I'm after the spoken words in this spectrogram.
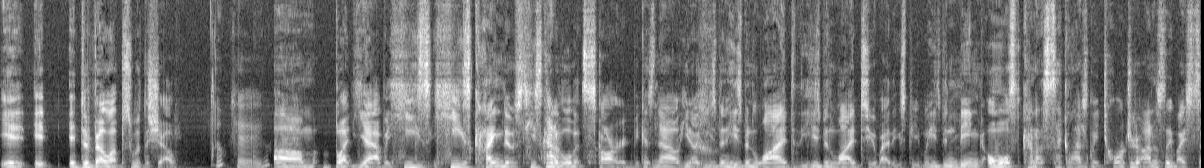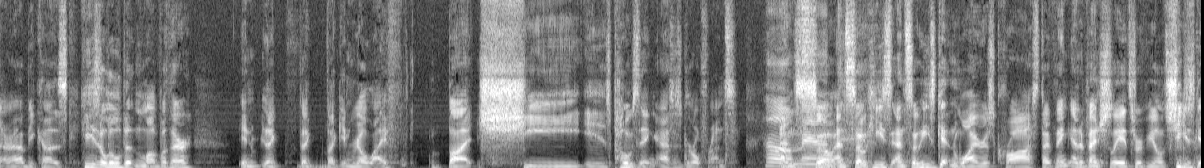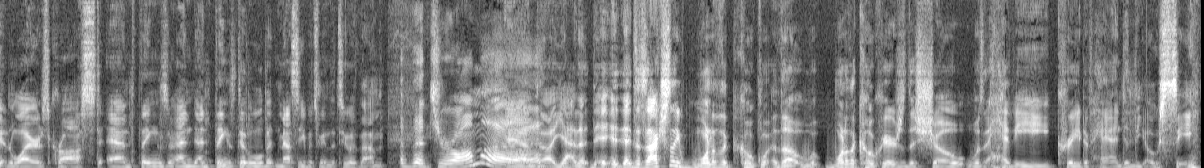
it, it it develops with the show Okay. um but yeah but he's he's kind of he's kind of a little bit scarred because now you know he's been he's been lied to he's been lied to by these people he's been being almost kind of psychologically tortured honestly by sarah because he's a little bit in love with her in like like like in real life but she is posing as his girlfriend oh and man. so and so he's and so he's getting wires crossed i think and eventually it's revealed she's getting wires crossed and things are and, and things get a little bit messy between the two of them the drama. and uh, yeah th- it, it, it's actually one of the co the one of the co-creators of the show was a heavy creative hand in the oc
